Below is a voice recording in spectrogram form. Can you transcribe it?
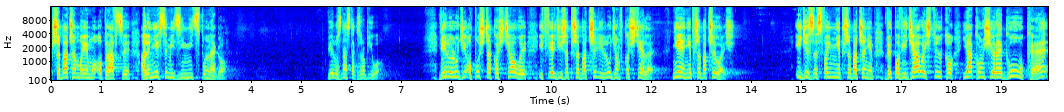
przebaczam mojemu oprawcy, ale nie chcę mieć z nim nic wspólnego. Wielu z nas tak zrobiło. Wielu ludzi opuszcza kościoły i twierdzi, że przebaczyli ludziom w kościele. Nie, nie przebaczyłeś. Idziesz ze swoim nieprzebaczeniem. Wypowiedziałeś tylko jakąś regułkę,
